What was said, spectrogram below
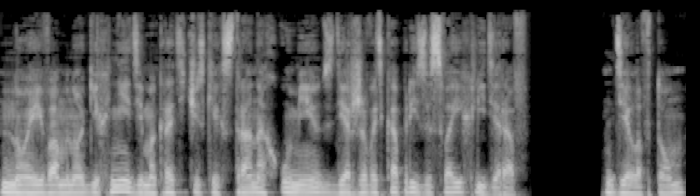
Но и во многих недемократических странах умеют сдерживать капризы своих лидеров. Дело в том,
